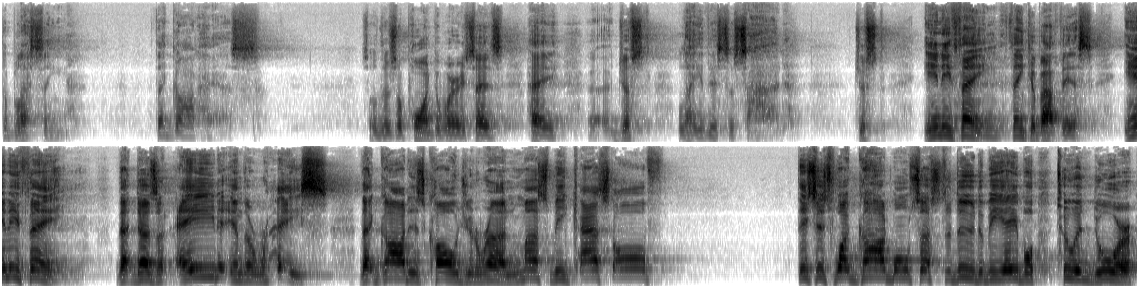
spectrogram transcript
the blessing that God has. So there's a point to where he says, hey, uh, just lay this aside. Just anything, think about this, anything that doesn't aid in the race that God has called you to run must be cast off. This is what God wants us to do to be able to endure,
